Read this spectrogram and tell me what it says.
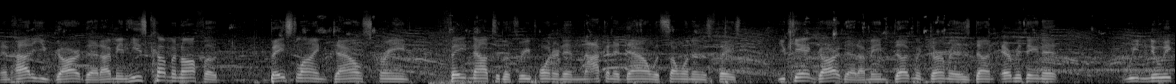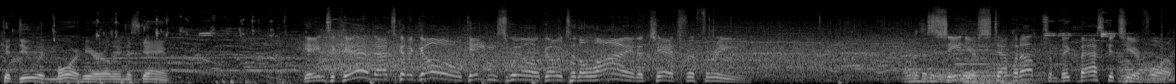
And how do you guard that? I mean, he's coming off a baseline down screen, fading out to the three-pointer, then knocking it down with someone in his face you can't guard that. I mean, Doug McDermott has done everything that we knew he could do and more here early in this game. Gatens again, that's gonna go. Gatens will go to the line, a chance for three. The senior stepping up, some big baskets here for him.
